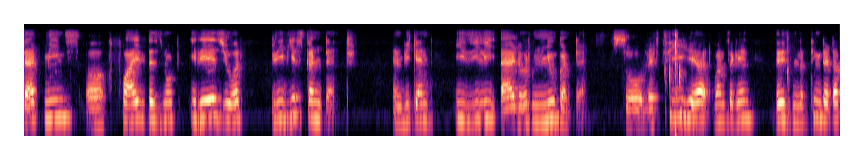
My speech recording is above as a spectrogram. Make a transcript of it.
that means uh, file does not erase your previous content and we can easily add our new content. So let's see here once again there is nothing data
